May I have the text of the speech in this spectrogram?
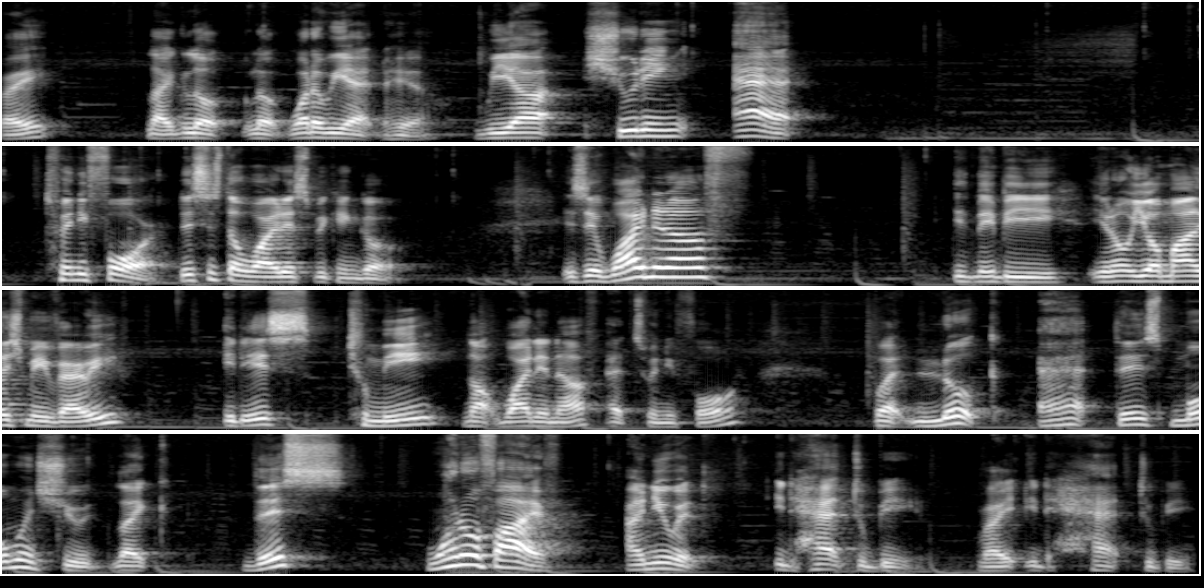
right like look look what are we at here we are shooting at 24 this is the widest we can go is it wide enough it may be you know your mileage may vary it is, to me, not wide enough at 24. But look at this moment shoot. Like this, 105. I knew it. It had to be, right? It had to be.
